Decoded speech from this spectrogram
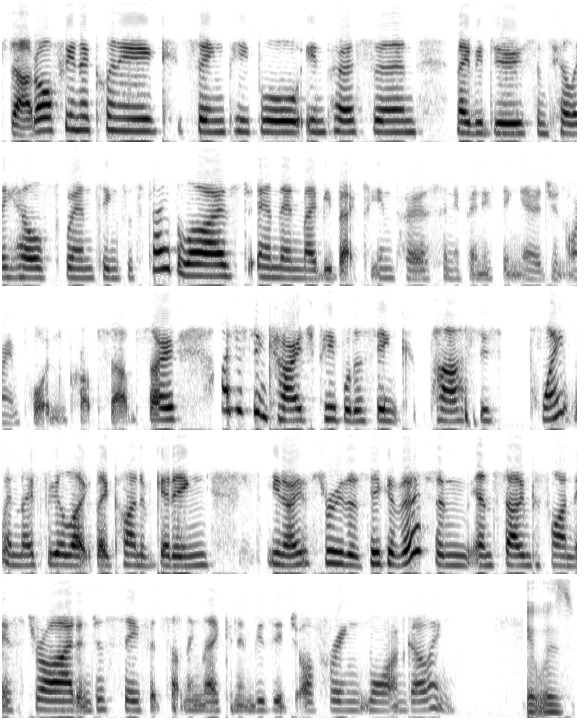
start off in a clinic seeing people in person, maybe do some telehealth when things are stabilised, and then maybe back to in-person if anything urgent or important crops up. So I just encourage people to think past this point when they feel like they're kind of getting you know, through the thick of it and, and starting to find their stride and just see if it's something they can envisage offering more ongoing. It was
